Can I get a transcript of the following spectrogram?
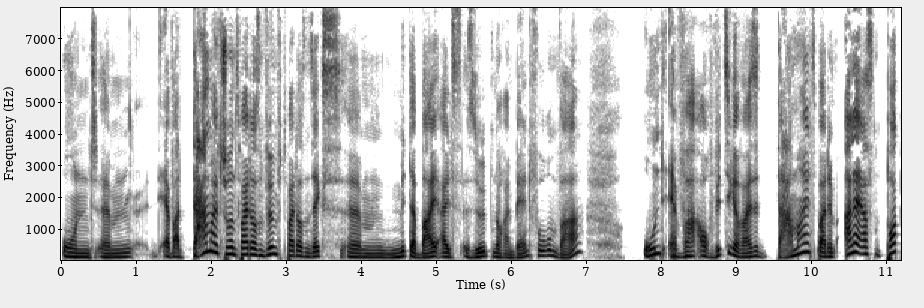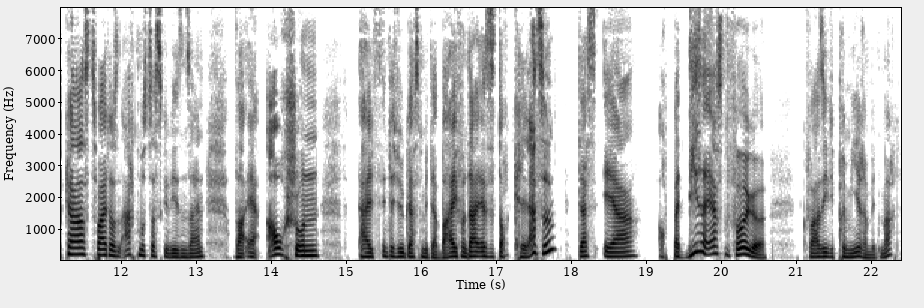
Und ähm, er war damals schon 2005, 2006 ähm, mit dabei, als Sylp noch ein Bandforum war. Und er war auch witzigerweise damals bei dem allerersten Podcast, 2008 muss das gewesen sein, war er auch schon als Interviewgast mit dabei. Von daher ist es doch klasse, dass er auch bei dieser ersten Folge quasi die Premiere mitmacht.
